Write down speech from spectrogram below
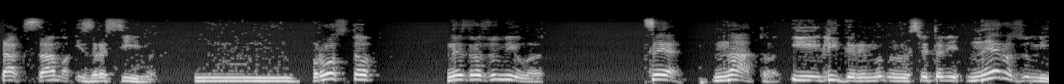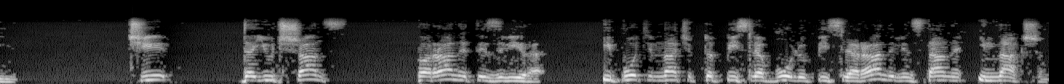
так само і з Росією. Просто незрозуміло, це НАТО і лідери е, світові не розуміють, чи дають шанс поранити звіра, і потім, начебто, після болю, після рани він стане інакшим.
